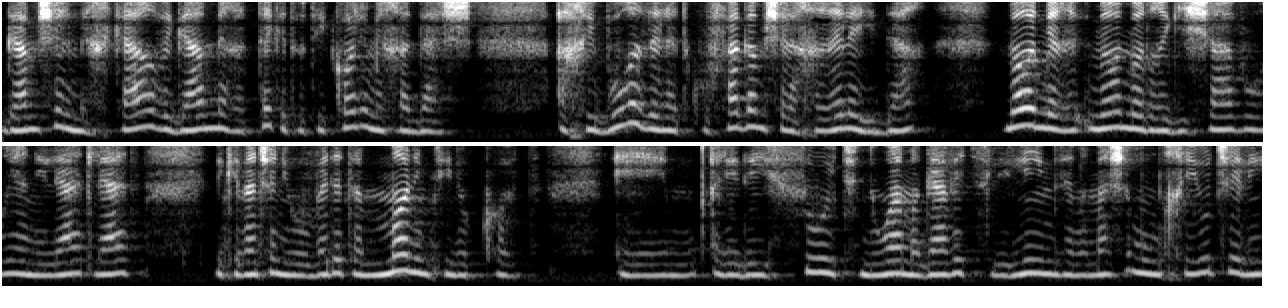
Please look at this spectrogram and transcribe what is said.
גם של מחקר וגם מרתקת אותי כל יום מחדש. החיבור הזה לתקופה גם של אחרי לידה מאוד מאוד מאוד רגישה עבורי, אני לאט לאט, מכיוון שאני עובדת המון עם תינוקות, אה, על ידי עיסוי, תנועה, מגע וצלילים, זה ממש המומחיות שלי.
